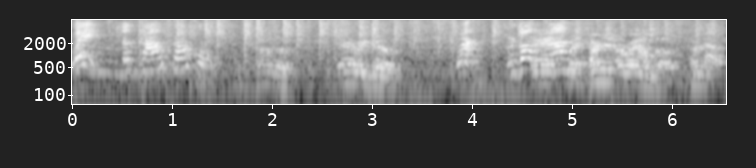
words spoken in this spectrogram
Wait, the cow circle. Kind of- There we go. One. We're going And wait, turn it around though. Turn it. Oh.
